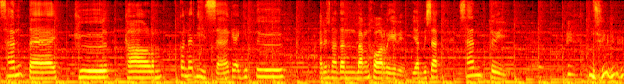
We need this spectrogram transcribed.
Santai cool calm. Kok nggak bisa kayak gitu? Harus nonton Bang Hori ini biar bisa santuy.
